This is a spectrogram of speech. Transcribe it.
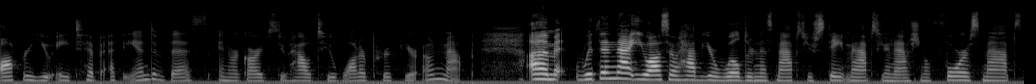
offer you a tip at the end of this in regards to how to waterproof your own map um, within that you also have your wilderness maps your state maps your national forest maps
